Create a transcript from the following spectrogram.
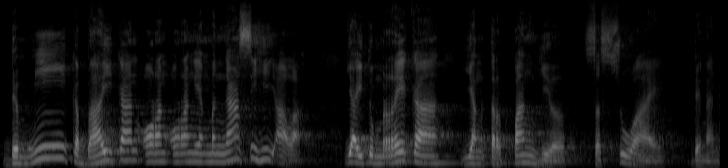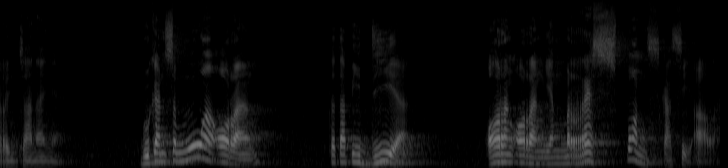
demi kebaikan orang-orang yang mengasihi Allah, yaitu mereka yang terpanggil sesuai dengan rencananya. Bukan semua orang, tetapi dia, orang-orang yang merespons kasih Allah.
